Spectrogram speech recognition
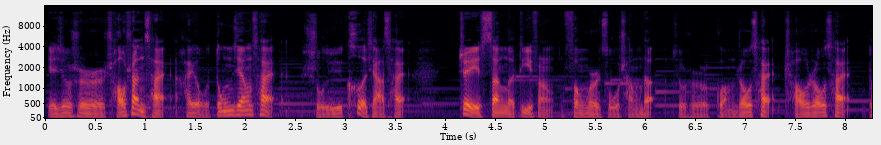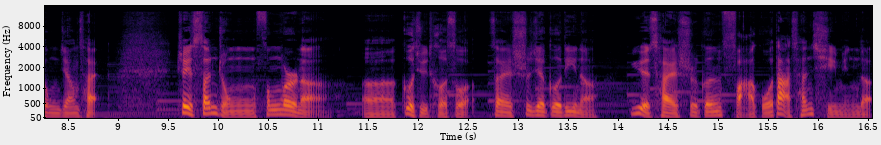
也就是潮汕菜，还有东江菜，属于客家菜这三个地方风味组成的，就是广州菜、潮州菜、东江菜这三种风味呢，呃，各具特色，在世界各地呢。粤菜是跟法国大餐齐名的。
